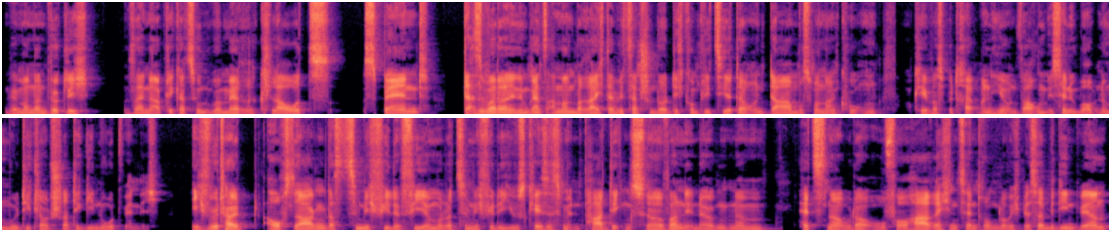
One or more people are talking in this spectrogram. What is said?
wenn man dann wirklich seine Applikation über mehrere Clouds spannt, da sind wir dann in einem ganz anderen Bereich, da wird es dann schon deutlich komplizierter und da muss man dann gucken, okay, was betreibt man hier und warum ist denn überhaupt eine Multicloud-Strategie notwendig? Ich würde halt auch sagen, dass ziemlich viele Firmen oder ziemlich viele Use Cases mit ein paar dicken Servern in irgendeinem Hetzner oder OVH-Rechenzentrum, glaube ich, besser bedient wären.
